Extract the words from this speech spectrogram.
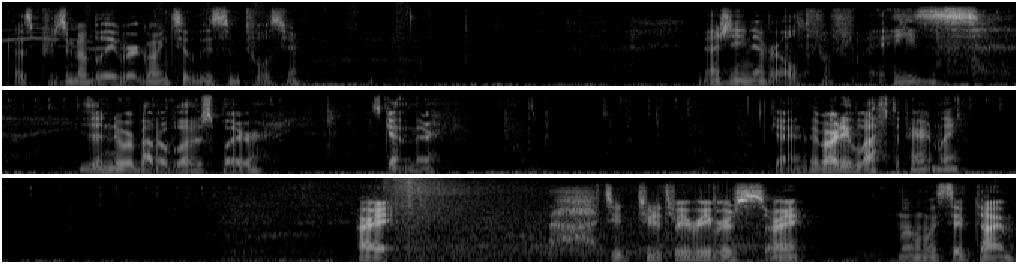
because presumably we're going to lose some tools here. Imagine he never ult. He's He's a newer Battle Brothers player. He's getting there. Okay, they've already left apparently. All right. Dude, two to three Reavers. All right. Well, let's save time.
